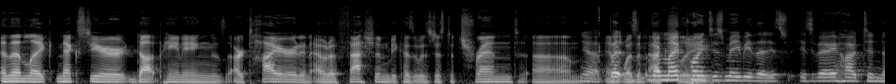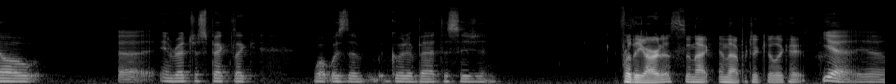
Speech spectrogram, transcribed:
And then like next year, dot paintings are tired and out of fashion because it was just a trend. Um, Yeah, and but it wasn't but my point is maybe that it's it's very hard to know, uh, in retrospect, like what was the good or bad decision. for the artist in that in that particular case. Yeah, yeah.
